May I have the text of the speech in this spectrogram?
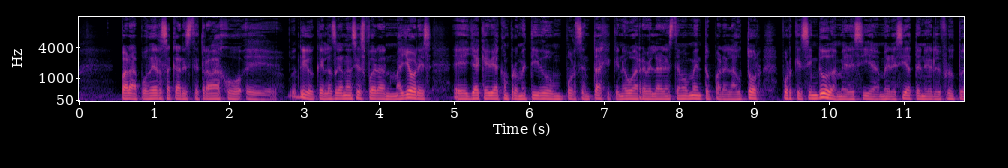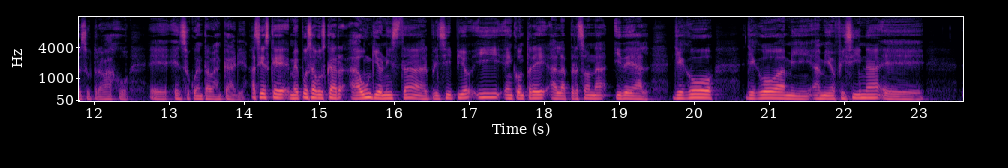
para poder sacar este trabajo, eh, digo que las ganancias fueran mayores, eh, ya que había comprometido un porcentaje que no voy a revelar en este momento para el autor, porque sin duda merecía, merecía tener el fruto de su trabajo eh, en su cuenta bancaria. Así es que me puse a buscar a un guionista al principio y encontré a la persona ideal. Llegó, llegó a, mi, a mi oficina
